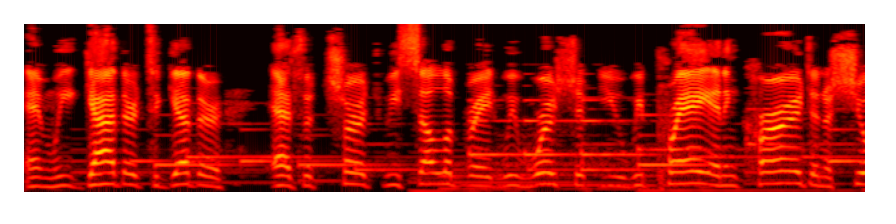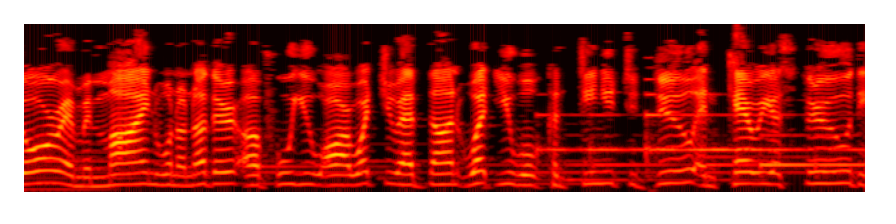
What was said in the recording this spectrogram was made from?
And we gather together as a church, we celebrate, we worship you, we pray and encourage and assure and remind one another of who you are, what you have done, what you will continue to do and carry us through the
